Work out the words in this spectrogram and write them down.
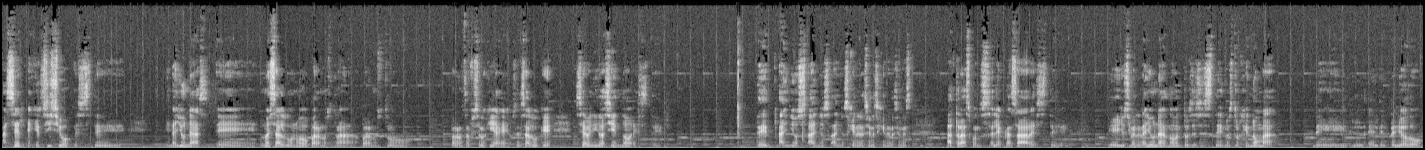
hacer ejercicio este, en ayunas eh, no es algo nuevo para nuestra, para nuestro, para nuestra fisiología. O sea, es algo que se ha venido haciendo este, de años, años, años, generaciones y generaciones atrás cuando se salía a cazar, este, ellos iban en ayunas, ¿no? Entonces, este, nuestro genoma del el, periodo,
